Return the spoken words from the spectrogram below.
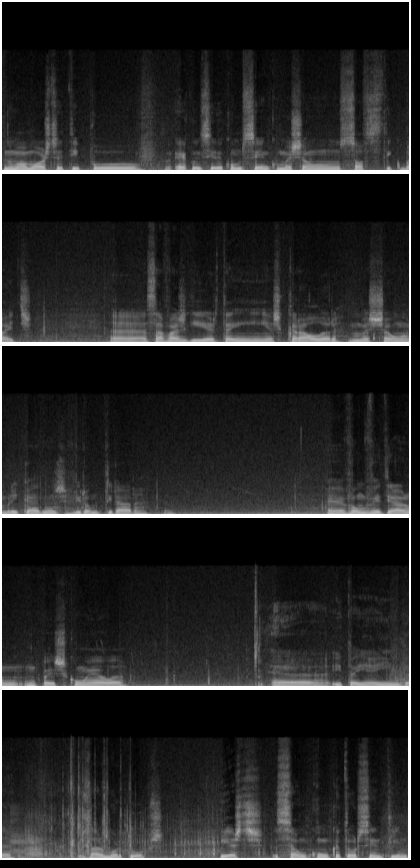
numa amostra tipo, é conhecida como senko, mas são soft stick baits. Uh, a Savage Gear tem as Crawler, mas são americanas, viram-me tirar, uh, vão-me ver tirar um, um, peixe com ela. Uh, e tem ainda os Armor Tubes, estes são com 14 cm,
